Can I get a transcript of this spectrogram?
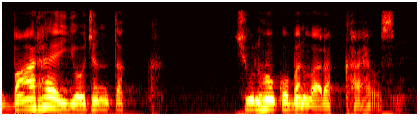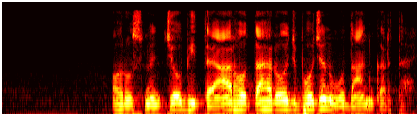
बारह योजन तक चूल्हों को बनवा रखा है उसने। और उसमें जो भी तैयार होता है रोज भोजन, वो दान करता है।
